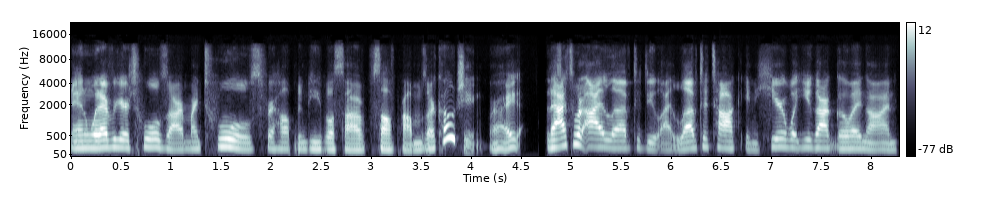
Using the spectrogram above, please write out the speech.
And whatever your tools are, my tools for helping people solve solve problems are coaching, right? That's what I love to do. I love to talk and hear what you got going on,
